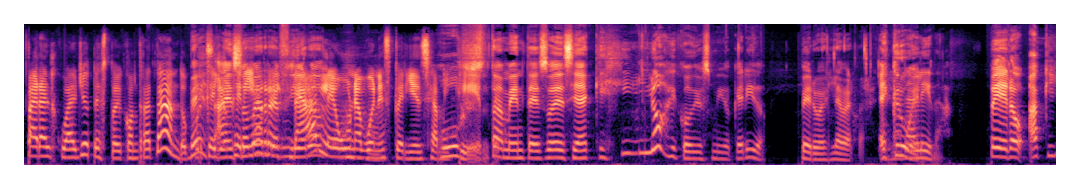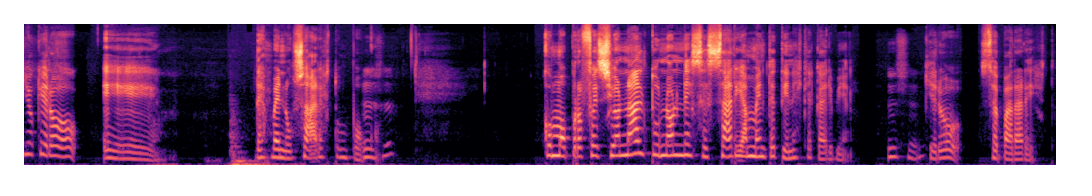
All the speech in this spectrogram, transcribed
para el cual yo te estoy contratando, porque yo quería darle una buena experiencia a mi cliente. Justamente eso decía que es ilógico, Dios mío, que pero es la verdad. Es, cruel. Pero aquí yo quiero eh, desmenuzar esto un poco. Como profesional, tú no necesariamente tienes que caer bien. Quiero separar esto.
